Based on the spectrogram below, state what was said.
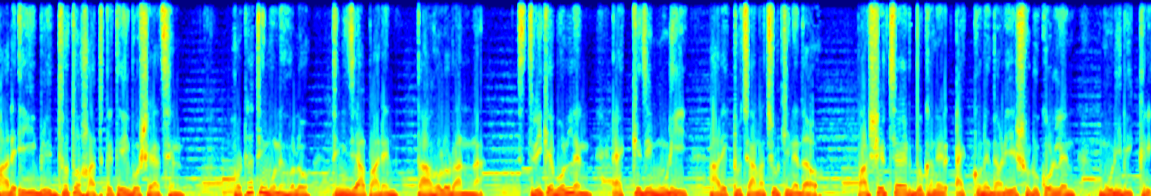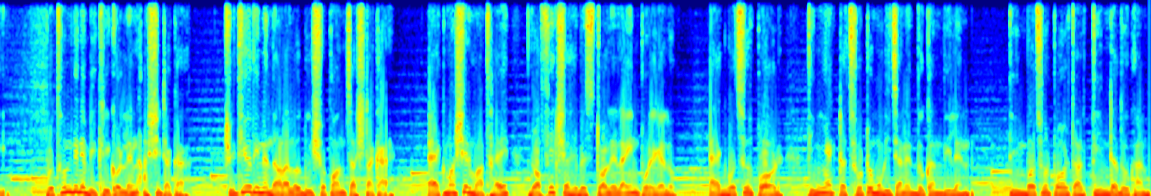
আর এই বৃদ্ধ তো হাত পেতেই বসে আছেন। হঠাৎই মনে হলো, তিনি যা পারেন, তা হলো রান্না। স্ত্রীকে বললেন, এক কেজি মুড়ি আর একটু চানাচুর কিনে দাও। পাশের চায়ের দোকানের এক কোণে দাঁড়িয়ে শুরু করলেন মুড়ি বিক্রি। প্রথম দিনে বিক্রি করলেন আশি টাকা। তৃতীয় দিনে দাঁড়াল দুইশো পঞ্চাশ টাকায়। এক মাসের মাথায় রফিক সাহেবের স্টলে লাইন পড়ে গেল। এক বছর পর তিনি একটা ছোট মুড়ি চানের দোকান দিলেন। তিন বছর পর তার তিনটা দোকান,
